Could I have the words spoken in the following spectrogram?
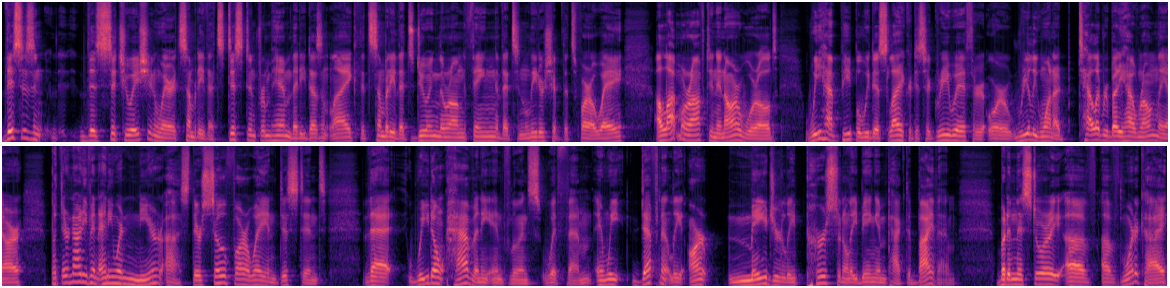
this isn't this situation where it's somebody that's distant from him that he doesn't like, that's somebody that's doing the wrong thing, that's in leadership that's far away. A lot more often in our world, we have people we dislike or disagree with or, or really want to tell everybody how wrong they are, but they're not even anywhere near us. They're so far away and distant that we don't have any influence with them, and we definitely aren't majorly personally being impacted by them. But in this story of, of Mordecai,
